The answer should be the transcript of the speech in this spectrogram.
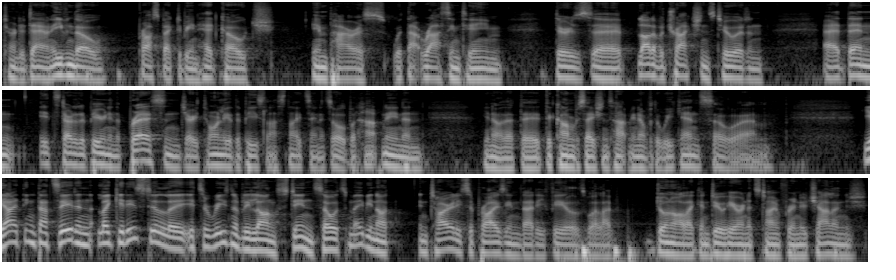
turned it down. Even though prospect of being head coach in Paris with that Racing team, there's a lot of attractions to it. And uh, then it started appearing in the press, and Gerry Thornley had the piece last night saying it's all but happening, and you know that the the conversation's happening over the weekend. So um, yeah, I think that's it. And like it is still a, it's a reasonably long stint, so it's maybe not entirely surprising that he feels well. I've done all I can do here, and it's time for a new challenge.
